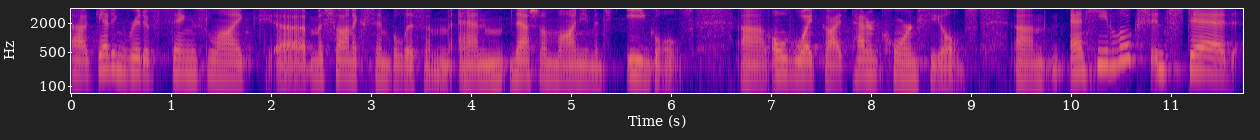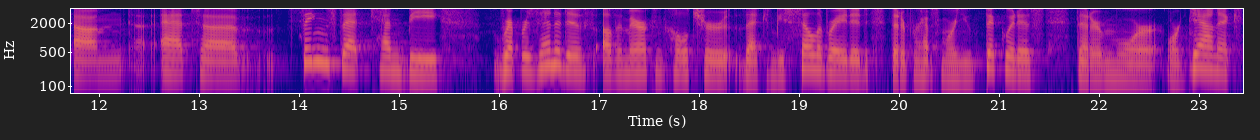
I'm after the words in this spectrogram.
uh, getting rid of things like uh, Masonic symbolism and national monuments, eagles, uh, old white guys, patterned cornfields. Um, and he looks instead um, at uh, things that can be representative of American culture that can be celebrated, that are perhaps more ubiquitous, that are more organic,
